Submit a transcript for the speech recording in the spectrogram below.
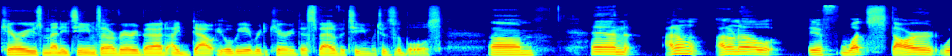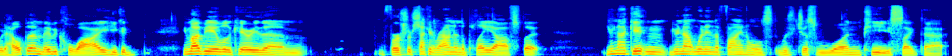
carries many teams that are very bad. I doubt he will be able to carry this bad of a team, which is the Bulls. Um, and I don't, I don't know if what star would help them. Maybe Kawhi. He could, he might be able to carry them first or second round in the playoffs, but you're not getting, you're not winning the finals with just one piece like that.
